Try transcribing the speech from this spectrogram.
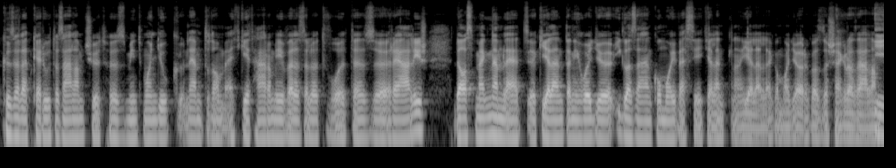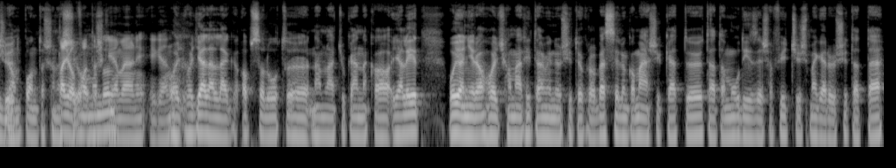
közelebb került az államcsődhöz, mint mondjuk, nem tudom, egy-két-három évvel ezelőtt volt ez reális, de azt meg nem lehet kijelenteni, hogy igazán komoly veszélyt jelentene jelenleg a magyar gazdaságra az államcsőd. Így van, pontosan. Nagyon fontos mondod, kiemelni, igen. Hogy, hogy jelenleg abszolút nem látjuk ennek a jelét. Olyannyira, hogy ha már hitelminősítőkről beszélünk, a másik kettő, tehát a Moody's és a Fitch is megerősítette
